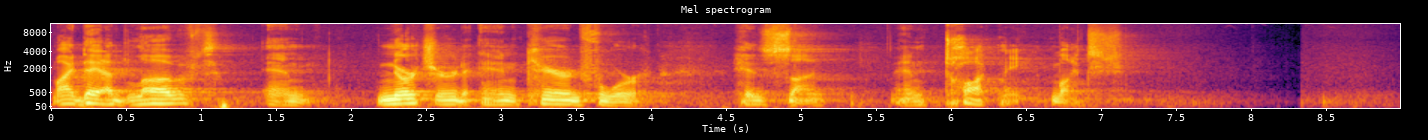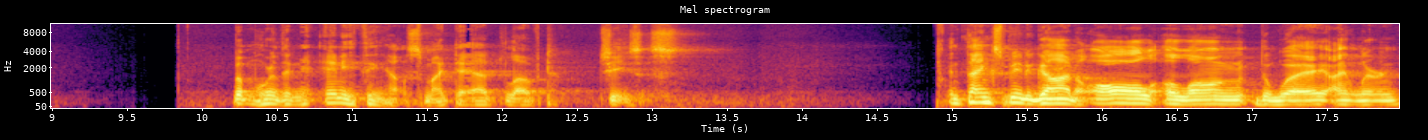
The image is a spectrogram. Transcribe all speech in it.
My dad loved and nurtured and cared for his son and taught me much. But more than anything else, my dad loved Jesus. And thanks be to God, all along the way, I learned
